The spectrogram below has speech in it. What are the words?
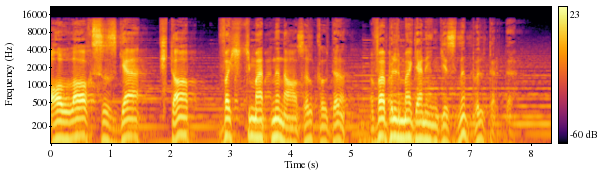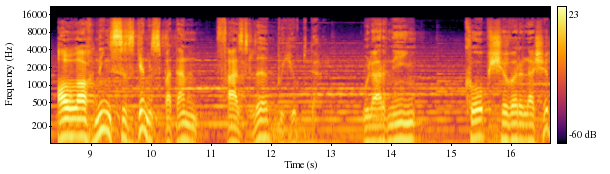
Alloh sizga kitob va hikmatni nozil qildi va bilmaganingizni bildirdi. Allohning sizga nisbatan fazli buyukdir. Ularning ko'p shivirlashib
